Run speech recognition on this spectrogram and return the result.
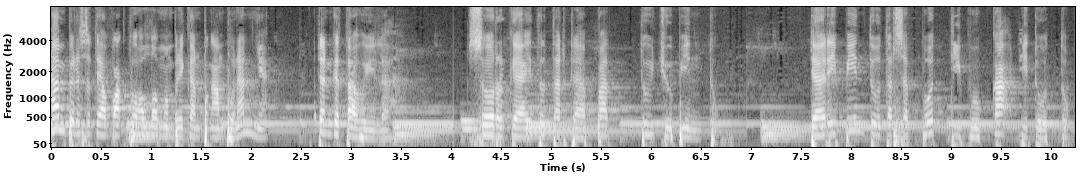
Hampir setiap waktu Allah memberikan pengampunannya. Dan ketahuilah, surga itu terdapat tujuh pintu. Dari pintu tersebut dibuka, ditutup.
